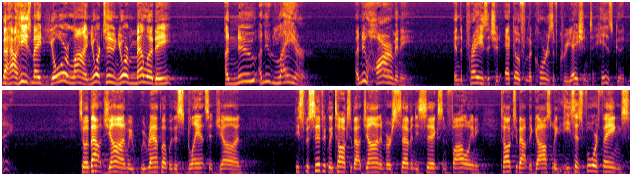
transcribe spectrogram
That how he's made your line, your tune, your melody a new, a new layer, a new harmony in the praise that should echo from the corners of creation to his good name. So, about John, we, we wrap up with this glance at John. He specifically talks about John in verse 76 and following. He talks about the gospel. He, he says four things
